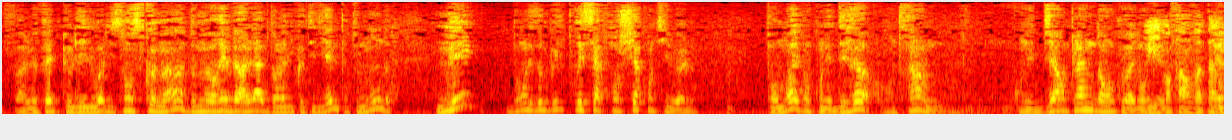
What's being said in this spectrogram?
Enfin, le fait que les lois du sens commun demeuraient valables dans la vie quotidienne pour tout le monde, mais dont les hommes politiques pourraient s'y affranchir quand ils veulent. Pour moi, donc on est déjà en train, on est déjà en plein dedans, quoi. Donc, Oui, mais enfin, on va pas euh,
